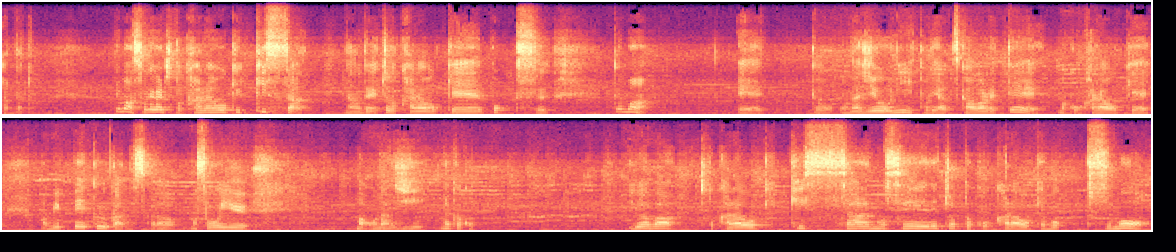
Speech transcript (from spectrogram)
あったと。でまあそれがちょっとカラオケ喫茶なのでちょっとカラオケボックスとまあえー、っと同じように取り扱われて、まあ、こうカラオケ、まあ、密閉空間ですから、まあ、そういう、まあ、同じなんかこういわばちょっとカラオケ喫茶のせいでちょっとこうカラオケボックスも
